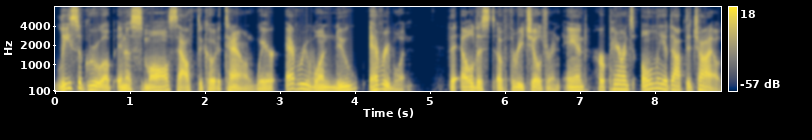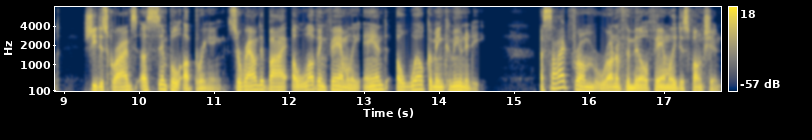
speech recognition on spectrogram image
Lisa grew up in a small South Dakota town where everyone knew everyone. The eldest of three children and her parents' only adopted child, she describes a simple upbringing surrounded by a loving family and a welcoming community. Aside from run of the mill family dysfunction,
